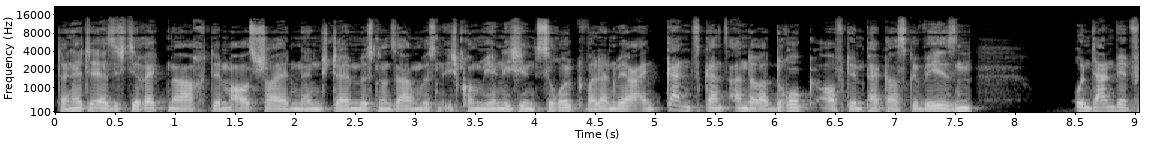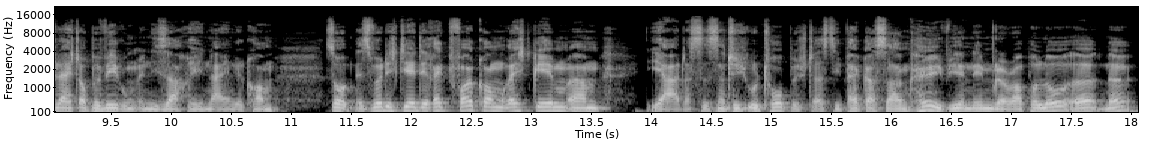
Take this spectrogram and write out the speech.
dann hätte er sich direkt nach dem Ausscheiden hinstellen müssen und sagen müssen, ich komme hier nicht hin zurück, weil dann wäre ein ganz, ganz anderer Druck auf den Packers gewesen und dann wäre vielleicht auch Bewegung in die Sache hineingekommen. So, jetzt würde ich dir direkt vollkommen recht geben. Ähm, ja, das ist natürlich utopisch, dass die Packers sagen, hey, wir nehmen Garoppolo, äh, ne?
